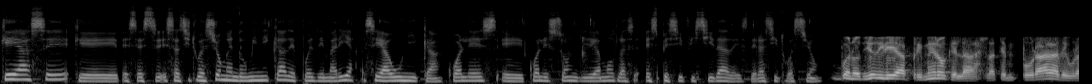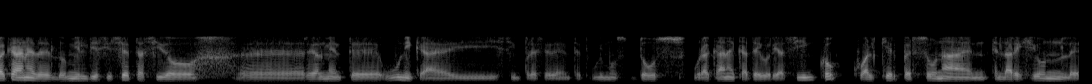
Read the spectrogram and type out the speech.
¿Qué hace que esa situación en Dominica después de María sea única? ¿Cuáles, eh, ¿Cuáles son, digamos, las especificidades de la situación? Bueno, yo diría primero que la, la temporada de huracanes del 2017 ha sido eh, realmente única y sin precedentes. Tuvimos dos huracanes categoría 5. Cualquier persona en, la región le,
